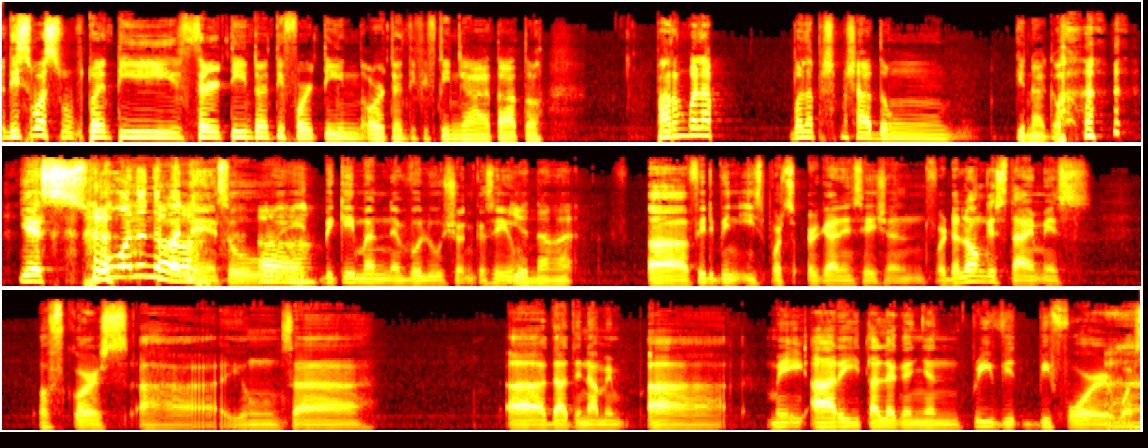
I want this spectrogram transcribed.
This was 2013, 2014 or 2015 nga ata to. Parang wala wala pa siya masyadong ginagawa. yes. So ano naman eh. So uh, it became an evolution kasi yung yun na nga. Uh, Philippine Esports Organization for the longest time is of course uh, yung sa uh, dati namin uh, may ari talaga niyan pre- before ah. was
